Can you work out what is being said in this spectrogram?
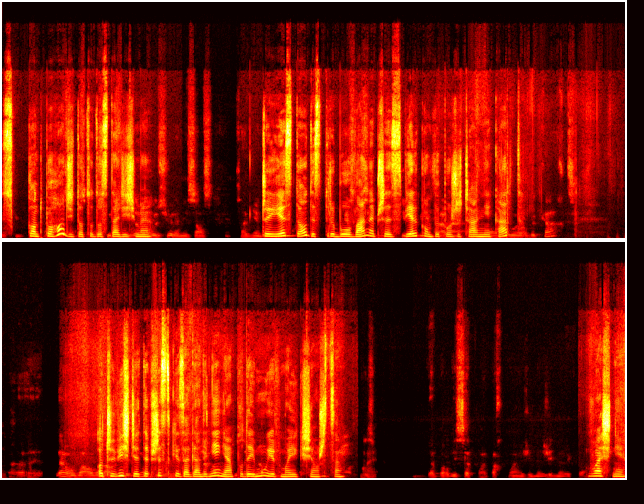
Skąd pochodzi to, co dostaliśmy? Czy jest to dystrybuowane przez wielką wypożyczalnię kart? Oczywiście te wszystkie zagadnienia podejmuję w mojej książce. Właśnie.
